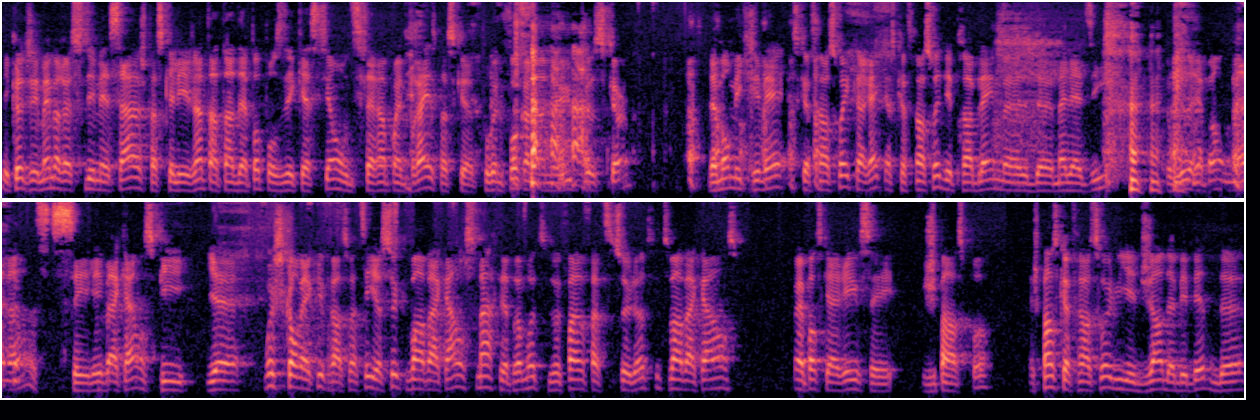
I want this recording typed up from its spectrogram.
écoute, j'ai même reçu des messages parce que les gens ne t'entendaient pas poser des questions aux différents points de presse parce que pour une fois qu'on en a eu plus qu'un. Le monde m'écrivait Est-ce que François est correct? Est-ce que François a des problèmes euh, de maladie? Je voulais répondre Non, non, c'est les vacances. Puis, moi, je suis convaincu, François. Il y a ceux qui vont en vacances. Marc, d'après moi, tu veux faire partie de ceux-là. Tu vas en vacances, peu importe ce qui arrive, c'est j'y pense pas. Je pense que François, lui, il est du genre de bébite de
